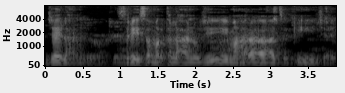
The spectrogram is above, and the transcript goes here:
जय लहानजी बाबा. श्री समर्थ लहानूजी महाराज की जय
